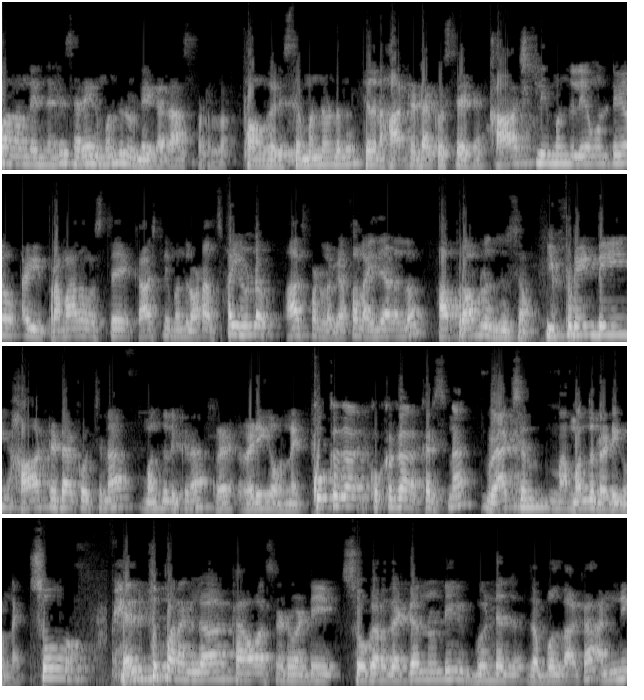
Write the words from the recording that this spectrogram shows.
పాలనలో ఏంటంటే సరైన మందులు ఉండేవి కదా హాస్పిటల్లో. పాము గరిస్తే మందు ఉండదు ఏదైనా హార్ట్ అటాక్ వస్తే కాస్ట్లీ మందులు ఏముంటాయో అవి ప్రమాదం వస్తే కాస్ట్లీ మందులు వాడాల్సి అవి ఉండవు. హాస్పిటల్లో గతంలో ఐదేళ్ళలో ఆ ప్రాబ్లం చూసాం. ఇప్పుడేంటి? హార్ట్ అటాక్ వచ్చిన మందులు ఇక్కడ రెడీగా ఉన్నాయి. కుక్కగా కుక్కగా కరిసిన వ్యాక్సిన్ మందులు రెడీగా ఉన్నాయి. సో హెల్త్ పరంగా కావాల్సినటువంటి షుగర్ దగ్గర నుండి గుండె జబ్బుల దాకా అన్ని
